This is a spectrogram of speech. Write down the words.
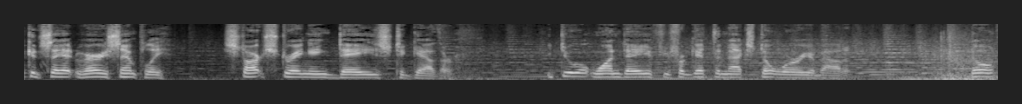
could say it very simply start stringing days together. Do it one day, if you forget the next, don't worry about it. Don't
